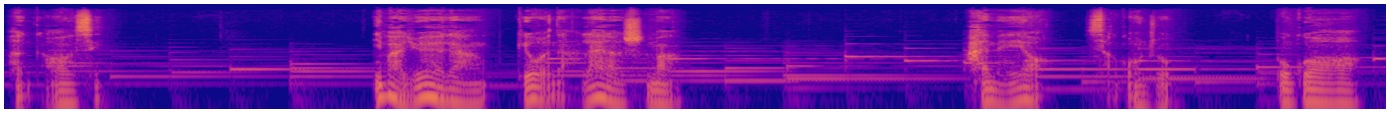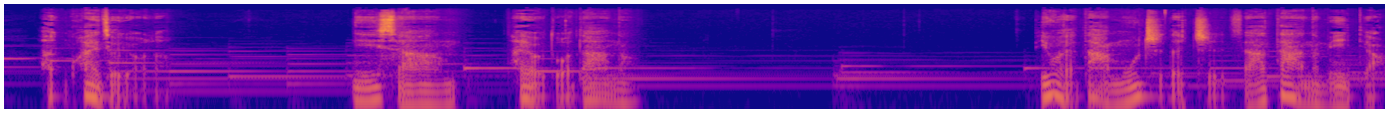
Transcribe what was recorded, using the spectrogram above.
很高兴。你把月亮给我拿来了是吗？还没有，小公主，不过很快就有了。你想？它有多大呢？比我的大拇指的指甲大那么一点儿，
